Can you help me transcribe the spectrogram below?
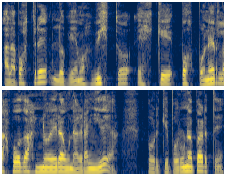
A la postre lo que hemos visto es que posponer las bodas no era una gran idea, porque por una parte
